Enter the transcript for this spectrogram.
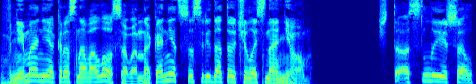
Внимание Красноволосого наконец сосредоточилось на нем. «Что слышал?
